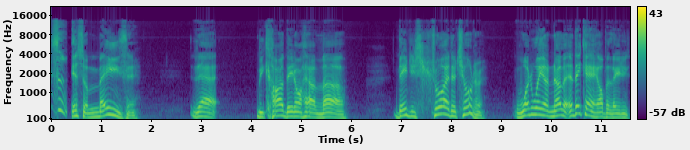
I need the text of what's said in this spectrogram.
Amazing. It's amazing that because they don't have love, they destroy their children one way or another. And they can't help it, ladies.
